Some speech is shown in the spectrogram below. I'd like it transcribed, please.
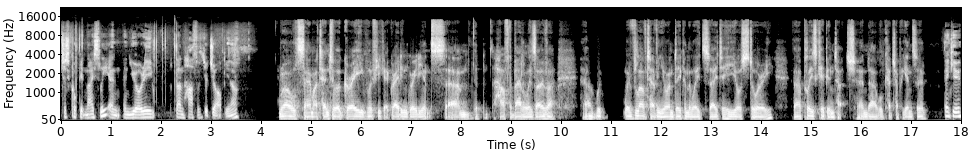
just cook it nicely, and and you already done half of your job. You know. Well, Sam, I tend to agree. If you get great ingredients, um, the, half the battle is over. Uh, we, we've loved having you on Deep in the Weeds today to hear your story. Uh, please keep in touch, and uh, we'll catch up again soon. Thank you.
